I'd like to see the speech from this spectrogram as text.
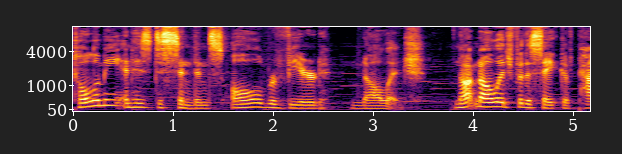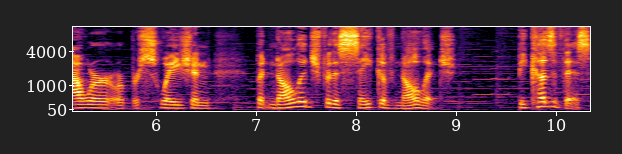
Ptolemy and his descendants all revered knowledge. Not knowledge for the sake of power or persuasion, but knowledge for the sake of knowledge. Because of this,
